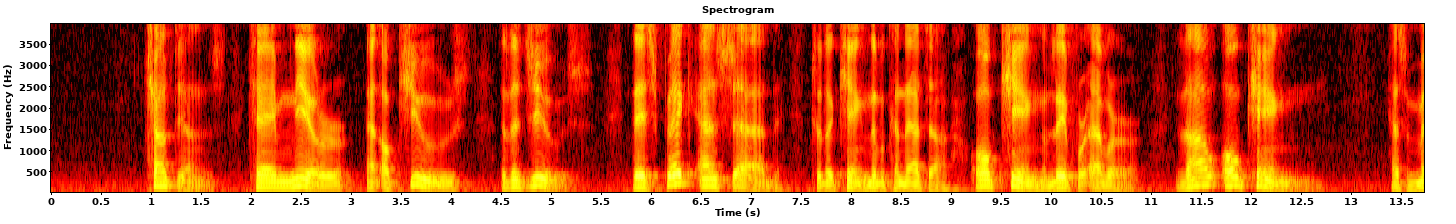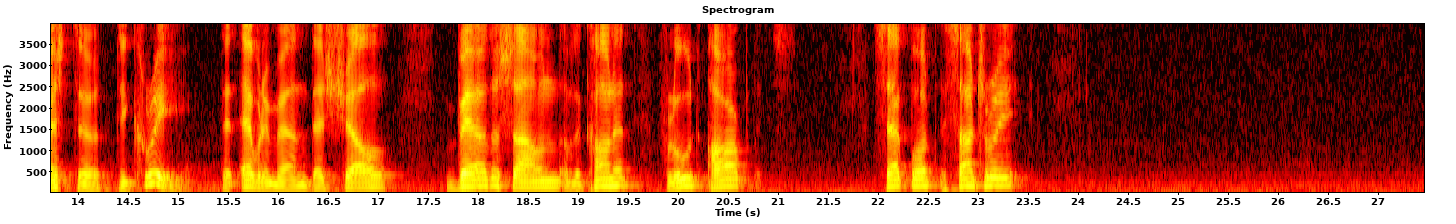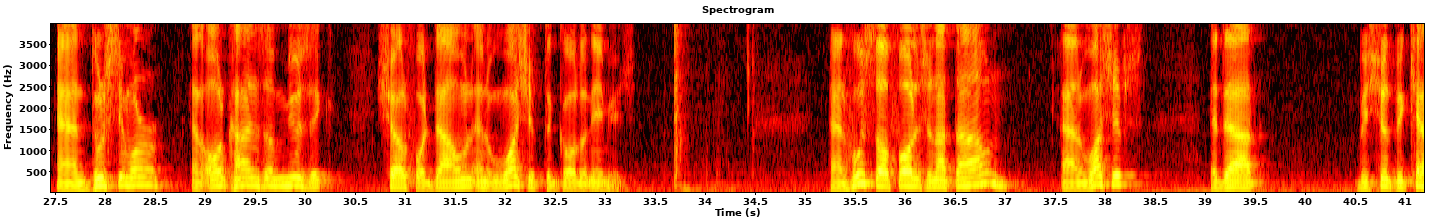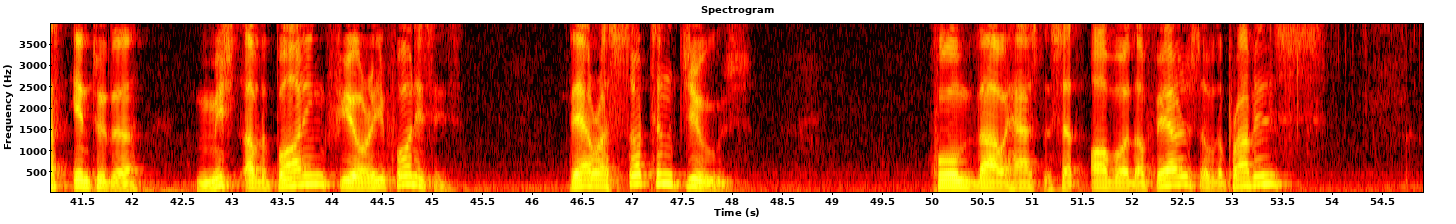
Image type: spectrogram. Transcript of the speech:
Chaldeans came near and accused the Jews. They spake and said to the king Nebuchadnezzar, O king, live forever. Thou, O king, hast made the decree that every man that shall bear the sound of the cornet, flute, harp, sackbut, psaltery, and dulcimer, and all kinds of music shall fall down and worship the golden image. And whoso falls not down and worships, that we should be cast into the midst of the burning fury furnaces. There are certain Jews whom thou hast set over the affairs of the province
